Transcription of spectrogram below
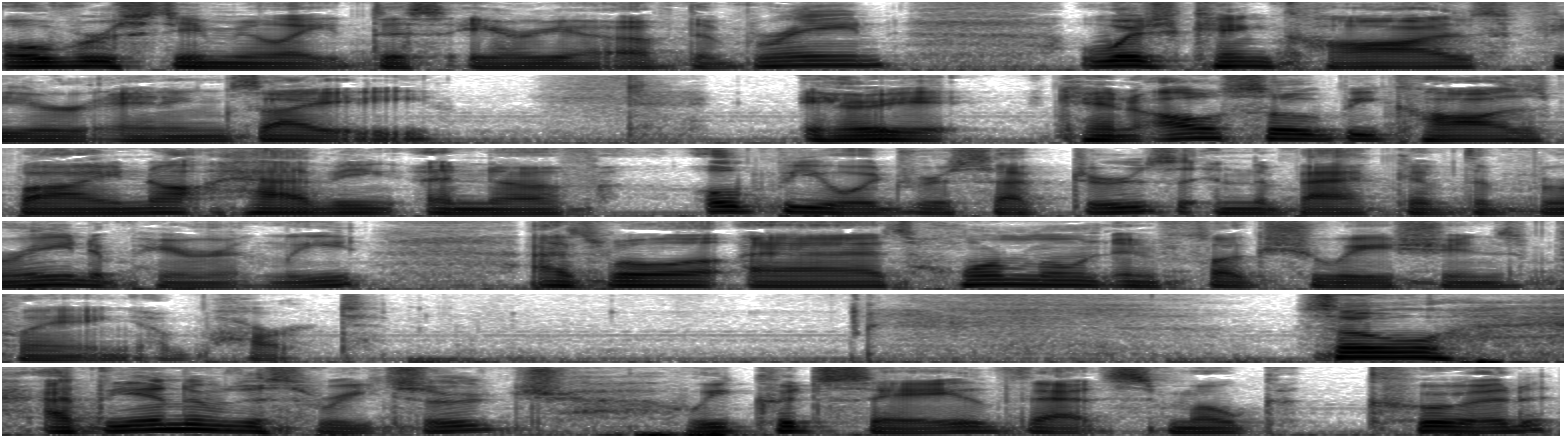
overstimulate this area of the brain, which can cause fear and anxiety. It can also be caused by not having enough opioid receptors in the back of the brain, apparently, as well as hormone and fluctuations playing a part. So, at the end of this research, we could say that smoke could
